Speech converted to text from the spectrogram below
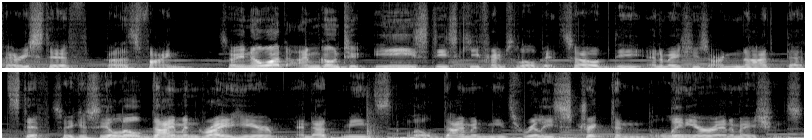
very stiff, but that's fine. So you know what? I'm going to ease these keyframes a little bit so the animations are not that stiff. So you can see a little diamond right here and that means a little diamond means really strict and linear animations.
